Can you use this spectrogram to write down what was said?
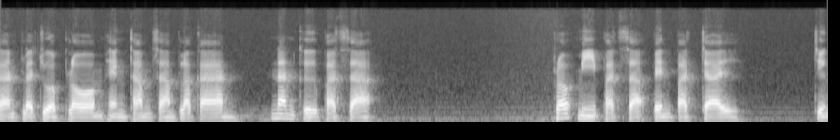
การประจวบพร้อมแห่งธรรมสามประการ นั่นคือผัสสะ เพราะมีผัสสะเป็นปัจจัย จึง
